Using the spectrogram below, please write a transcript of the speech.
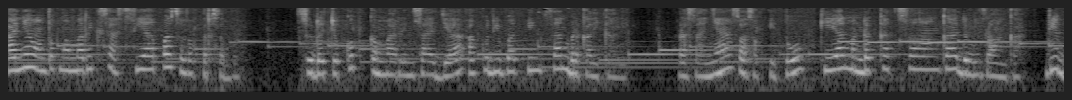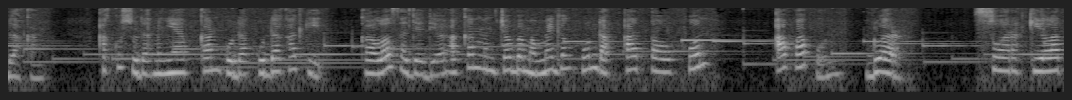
hanya untuk memeriksa siapa sosok tersebut. Sudah cukup kemarin saja aku dibuat pingsan berkali-kali. Rasanya sosok itu kian mendekat selangkah demi selangkah di belakang. Aku sudah menyiapkan kuda-kuda kaki. Kalau saja dia akan mencoba memegang pundak ataupun apa pun, duar. Suara kilat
